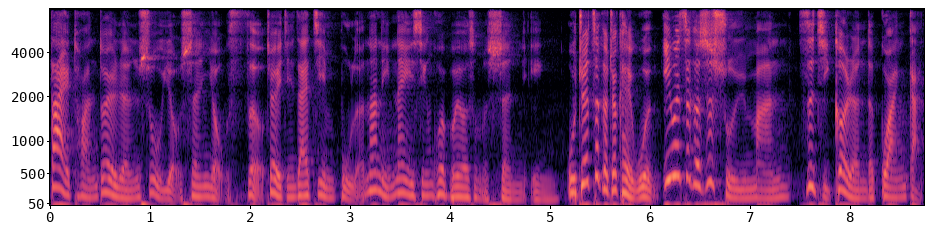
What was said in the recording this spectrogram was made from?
带团队人数有声有色，就已经在进步了。那你内心会不会有什么声音？我觉得这个就可以问，因为这个是属于蛮自己个人的观感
